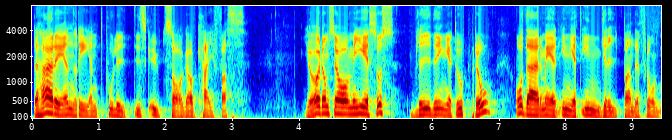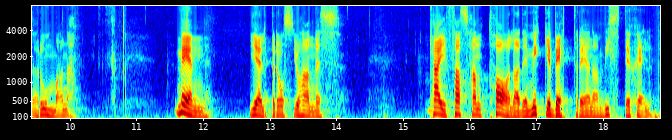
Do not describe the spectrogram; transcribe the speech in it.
Det här är en rent politisk utsaga av Kaifas. Gör de sig av med Jesus blir det inget uppror och därmed inget ingripande från romarna. Men hjälper oss Johannes. Kajfas han talade mycket bättre än han visste själv.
